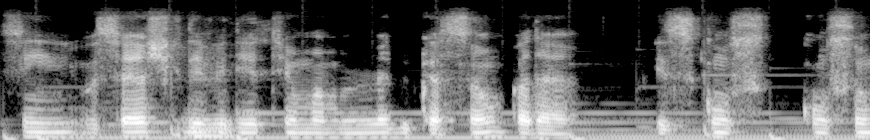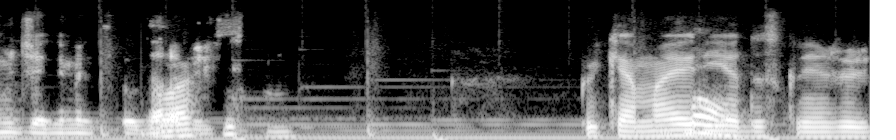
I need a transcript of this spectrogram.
Sim, você acha que deveria ter uma maior educação para esse cons- consumo de alimentos Eu acho saudáveis? que sim. Porque a maioria Bom. das crianças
